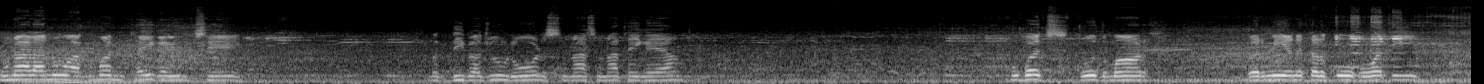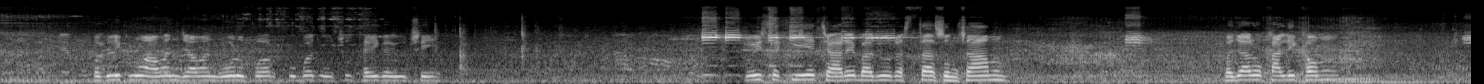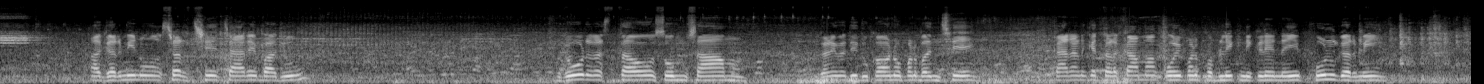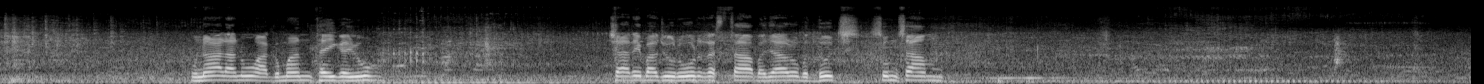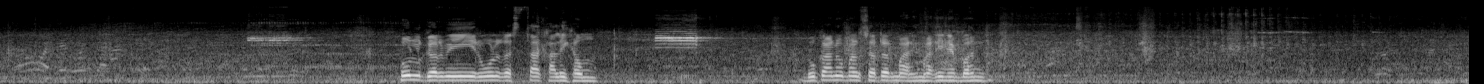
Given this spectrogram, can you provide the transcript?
ઉનાળાનું આગમન થઈ ગયું છે. બધી બાજુ રોડ સુના સુના થઈ ગયા. ખૂબ જ ધોધમાર ગરમી અને તડકો હોવાથી પબ્લિકનું આવન જાવન રોડ ઉપર ખૂબ જ ઓછું થઈ ગયું છે. જોઈ શકીએ ચારે બાજુ રસ્તા સુમસામ, બજારો ખાલી ખમ આ ગરમીનો અસર છે ચારે બાજુ. રોડ રસ્તાઓ સુમસામ, ઘણી બધી દુકાનો પણ બંધ છે. કારણ કે તડકામાં કોઈ પણ પબ્લિક નીકળે નહીં, ફૂલ ગરમી. ઉનાળાનું આગમન થઈ ગયું. ચારે બાજુ રોડ, રસ્તા, બજારો બધું જ સુમસામ. ફૂલ ગરમી રોડ રસ્તા ખાલી ખમ. દુકાનો પણ શટર મારી મારીને બંધ.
